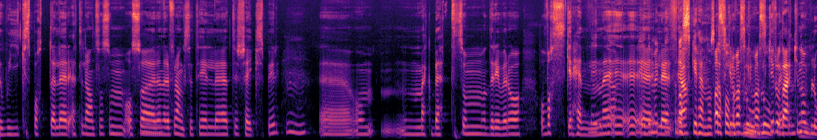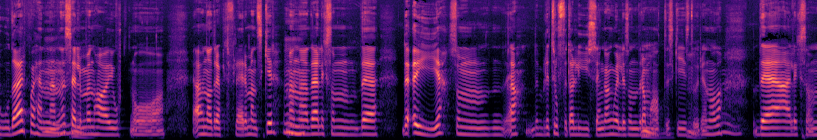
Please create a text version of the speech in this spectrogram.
The Weak Spot eller et eller annet sånt som også er en referanse til, eh, til Shakespeare. Eh, og Macbeth som driver og, og vasker hendene. Ja, eh, eh, Lady eller- Macbeth vasker hendene og skal få vasker, bort vasker, blod- vasker, Og det er ikke noe blod der på hendene hennes, selv om hun har gjort noe ja, Hun har drept flere mennesker. Men eh, det er liksom det, det øyet som Ja, det blir truffet av lyset en gang, veldig sånn dramatisk i historien òg, da. Det er liksom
